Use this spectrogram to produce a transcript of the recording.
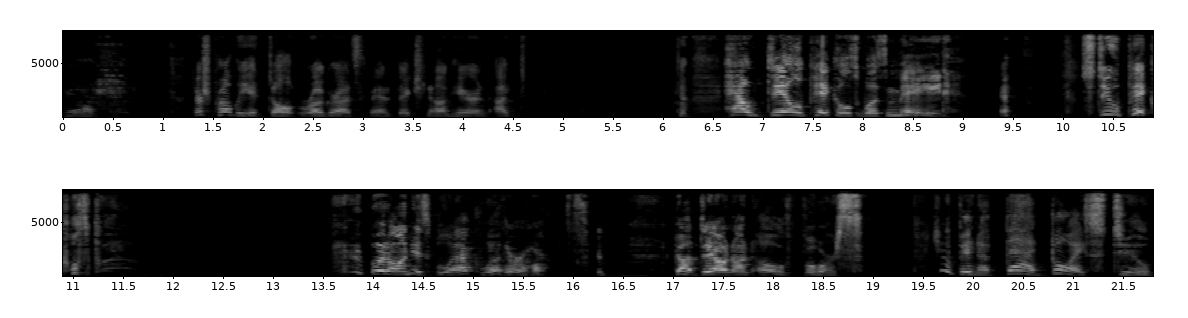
gosh. There's probably adult Rugrats fan fiction on here, and I how Dil Pickles was made. Stu Pickles put on his black leather harness and got down on all fours. You've been a bad boy, Stew,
